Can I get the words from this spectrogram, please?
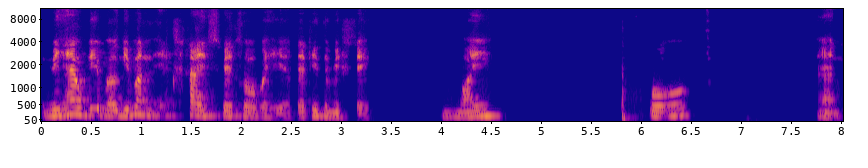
We have give, uh, given extra space over here. That is the mistake. Micro and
